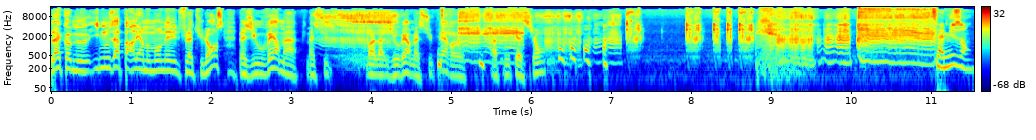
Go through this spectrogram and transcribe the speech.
là, comme euh, il nous a parlé à un moment donné de flatulence, bah, j'ai ouvert ma, voilà, j'ai ouvert ma super euh, application. C'est amusant.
